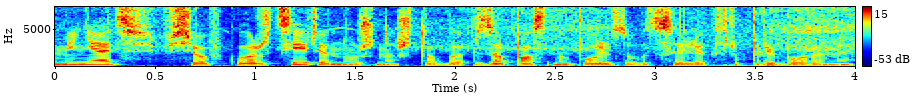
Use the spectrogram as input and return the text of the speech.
менять все в квартире нужно, чтобы безопасно пользоваться электроприборами?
